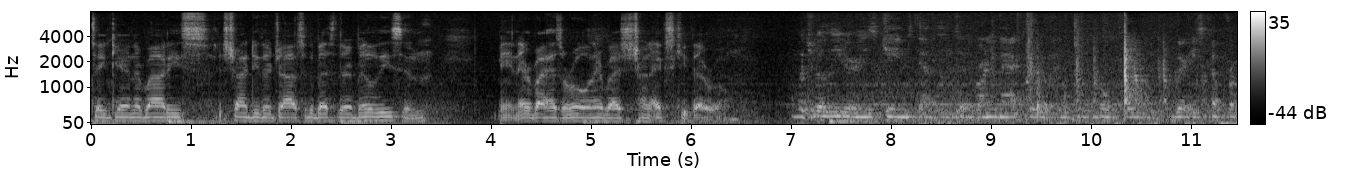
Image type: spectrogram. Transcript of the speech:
taking care of their bodies, just trying to do their jobs to the best of their abilities. And I mean, everybody has a role, and everybody's just trying to execute that role. How much of a leader is James Develin to the running back group and the whole where he's come from,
